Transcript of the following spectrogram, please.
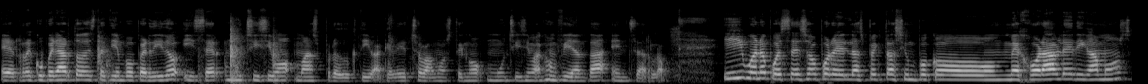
eh, recuperar todo este tiempo perdido y ser muchísimo más productiva, que de hecho, vamos, tengo muchísima confianza en serlo. Y bueno, pues eso por el aspecto así un poco mejorable, digamos,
